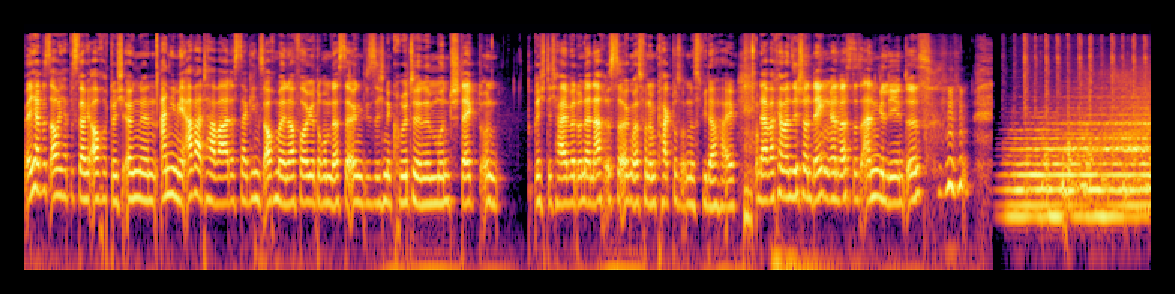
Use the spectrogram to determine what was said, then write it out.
Weil ich habe das auch, ich habe das glaube ich auch durch irgendeinen Anime-Avatar war das, da ging es auch mal in der Folge darum, dass da irgendwie sich eine Kröte in den Mund steckt und richtig high wird und danach isst er irgendwas von einem Kaktus und ist wieder high. Und da kann man sich schon denken, an was das angelehnt ist.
